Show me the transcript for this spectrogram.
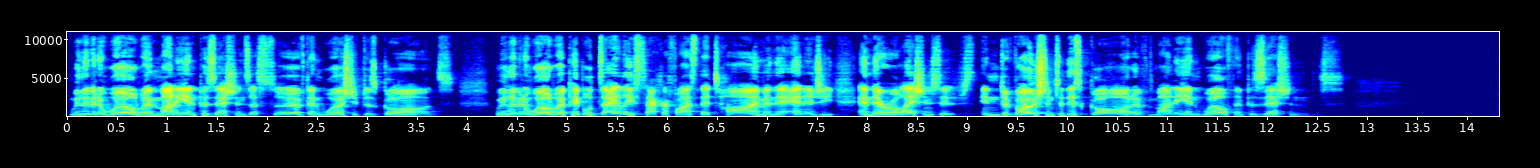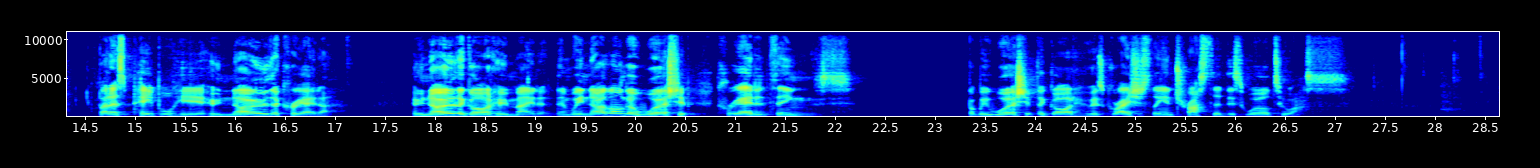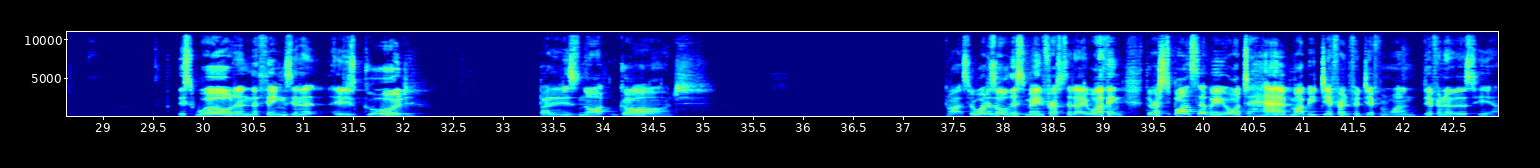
We live in a world where money and possessions are served and worshipped as gods. We live in a world where people daily sacrifice their time and their energy and their relationships in devotion to this God of money and wealth and possessions. But as people here who know the Creator, who know the God who made it, then we no longer worship created things, but we worship the God who has graciously entrusted this world to us. This world and the things in it, it is good, but it is not God. Right, so what does all this mean for us today? Well, I think the response that we ought to have might be different for different one, different of us here.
